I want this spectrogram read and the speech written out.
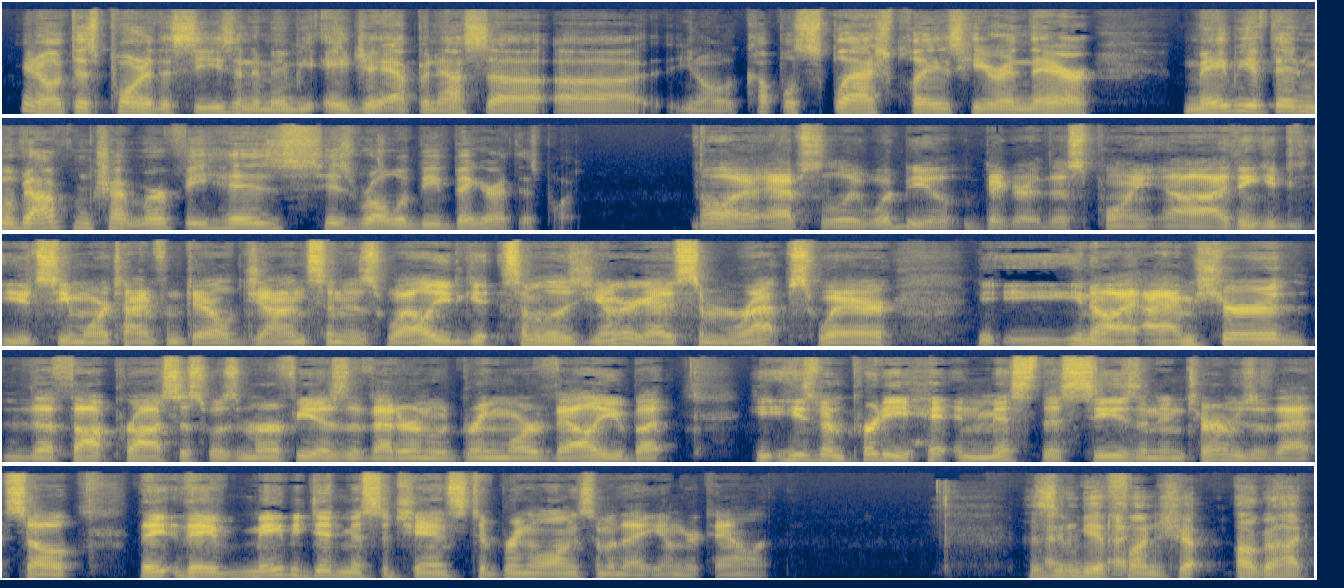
you know, at this point of the season, and maybe AJ Epenesa, uh, you know, a couple splash plays here and there. Maybe if they'd moved on from Trent Murphy, his his role would be bigger at this point. Oh, it absolutely would be bigger at this point. Uh, I think you'd, you'd see more time from Darryl Johnson as well. You'd get some of those younger guys some reps where, you know, I, am sure the thought process was Murphy as the veteran would bring more value, but he, he's been pretty hit and miss this season in terms of that. So they, they maybe did miss a chance to bring along some of that younger talent. This is going to be a fun I, show. Oh, go ahead.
